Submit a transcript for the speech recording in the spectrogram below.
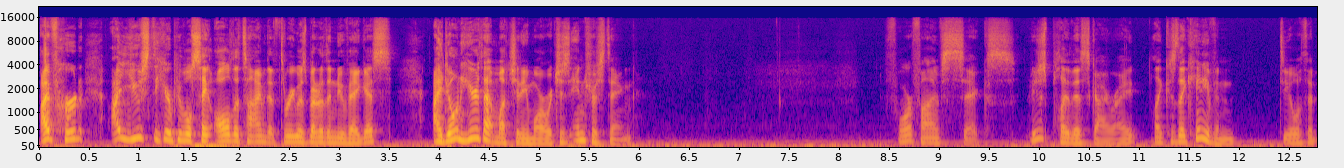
I've heard I used to hear people say all the time that 3 was better than New Vegas. I don't hear that much anymore, which is interesting. Four, five, six. We just play this guy, right? Like, because they can't even deal with it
